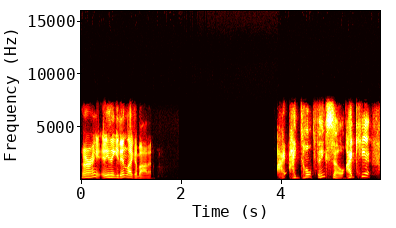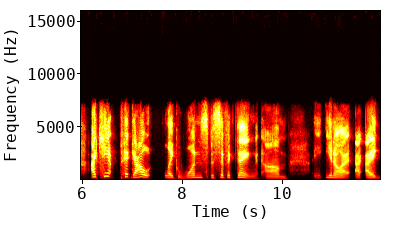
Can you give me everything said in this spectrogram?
All right. Anything you didn't like about it? i i don't think so i can't i can't pick out like one specific thing um you know i i, I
